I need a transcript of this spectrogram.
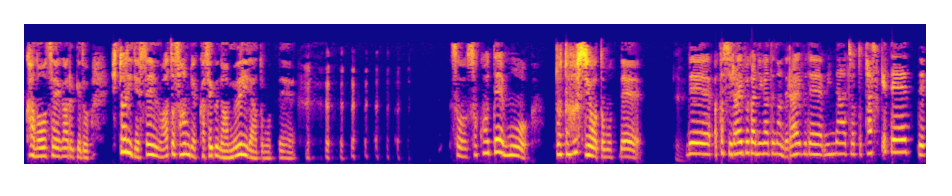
可能性があるけど、1人で1000はあと300稼ぐのは無理だと思って、そう、そこでもう、どどうしようと思って、で、私ライブが苦手なんで、ライブでみんなちょっと助けてって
